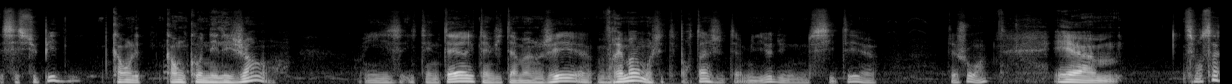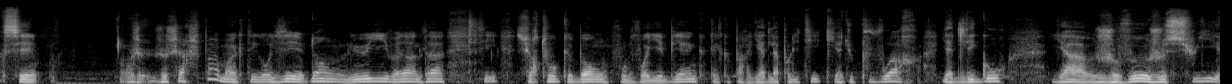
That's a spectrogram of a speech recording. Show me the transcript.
c'est stupide. Quand on connaît les gens, il, il t'interrogent, il t'invite à manger. Vraiment, moi j'étais pourtant j'étais au milieu d'une cité, euh, c'était chaud. Hein. Et euh, c'est pour ça que c'est, je, je cherche pas à catégoriser. Non, lui, voilà, là, si. Surtout que bon, vous le voyez bien que quelque part il y a de la politique, il y a du pouvoir, il y a de l'ego, il y a euh, je veux, je suis,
